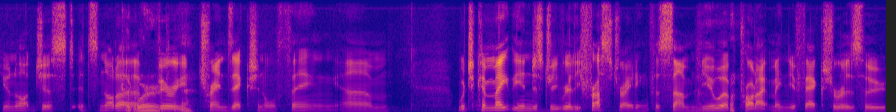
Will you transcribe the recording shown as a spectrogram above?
You're not just. It's not Good a word, very yeah. transactional thing, um, which can make the industry really frustrating for some newer product manufacturers who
